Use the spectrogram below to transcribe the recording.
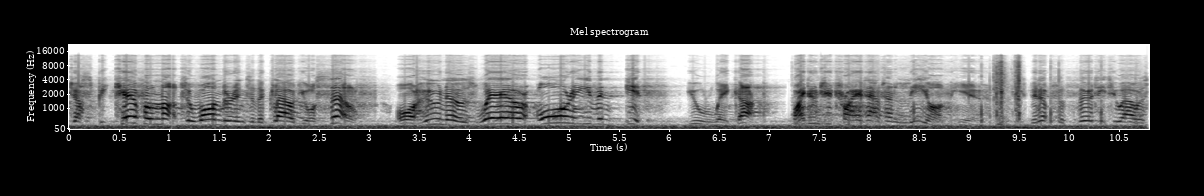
Just be careful not to wander into the cloud yourself, or who knows where, or even if you'll wake up. Why don't you try it out on Leon here? He's been up for 32 hours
